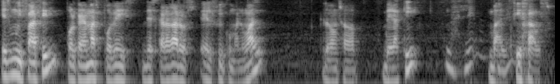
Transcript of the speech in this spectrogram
Es muy fácil porque además podéis descargaros el Suico manual, que lo vamos a ver aquí. Vale. Vale, fijaos.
